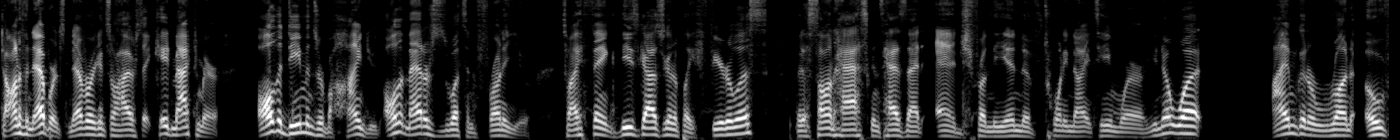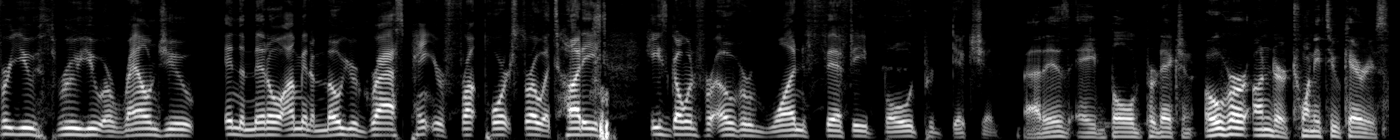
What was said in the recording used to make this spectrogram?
Donovan Edwards never against Ohio State. Cade McNamara. All the demons are behind you. All that matters is what's in front of you. So I think these guys are going to play fearless, but Hassan Haskins has that edge from the end of 2019 where, you know what? I'm going to run over you, through you, around you, in the middle. I'm going to mow your grass, paint your front porch, throw a tutty. He's going for over 150. Bold prediction. That is a bold prediction. Over under 22 carries.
